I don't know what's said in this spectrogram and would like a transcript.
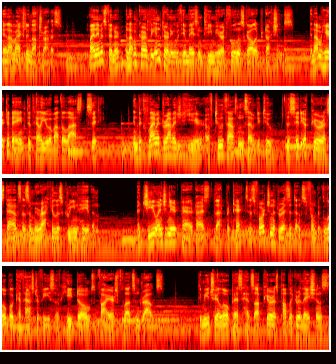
and I'm actually not Travis. My name is Finner, and I'm currently interning with the amazing team here at Fool and Scholar Productions. And I'm here today to tell you about The Last City. In the climate ravaged year of 2072, the city of Pura stands as a miraculous green haven, a geoengineered paradise that protects its fortunate residents from the global catastrophes of heat domes, fires, floods, and droughts. Demetria Lopez heads up Pura's public relations,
